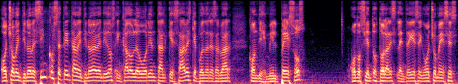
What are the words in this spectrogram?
829-570-2922 en KW Oriental que sabes que puedes reservar con 10 mil pesos o 200 dólares, la entregues en 8 meses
